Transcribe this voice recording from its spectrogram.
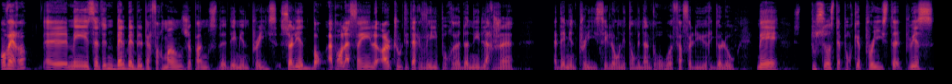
on verra. Euh, mais c'était une belle, belle, belle performance, je pense, de Damien Priest. Solide. Bon, à part la fin, le R-Truth est arrivé pour euh, donner de l'argent à Damien Priest. Et là, on est tombé dans le gros farfelu rigolo. Mais tout ça, c'était pour que Priest puisse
